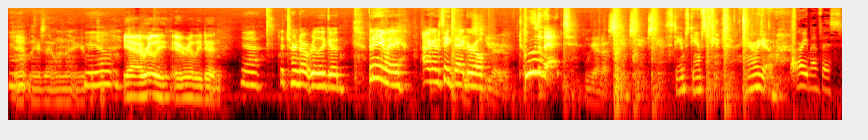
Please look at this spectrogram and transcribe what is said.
Yep, there's that one that your Yeah. picture. Yeah, it really, it really did. Yeah, it turned out really good. But anyway, I gotta take that girl gotta go. to the vet. We gotta stamp, stamp, stamp. Stamp, stamp, stamp. Here we go. All right, Memphis.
